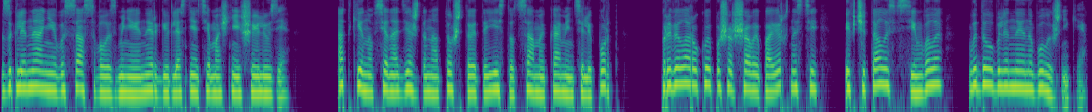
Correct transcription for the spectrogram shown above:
Заклинание высасывало из меня энергию для снятия мощнейшей иллюзии. Откинув все надежды на то, что это и есть тот самый камень-телепорт, провела рукой по шершавой поверхности и вчиталась в символы, выдолбленные на булыжнике.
